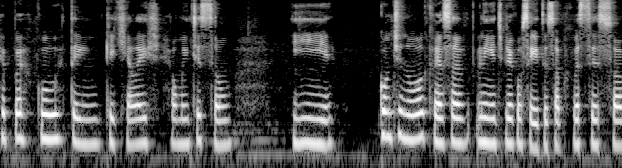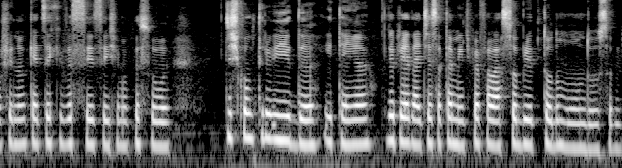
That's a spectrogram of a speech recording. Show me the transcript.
repercutem o que, que elas realmente são e continua com essa linha de preconceito. Só porque você sofre não quer dizer que você seja uma pessoa desconstruída e tenha propriedade exatamente para falar sobre todo mundo, sobre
